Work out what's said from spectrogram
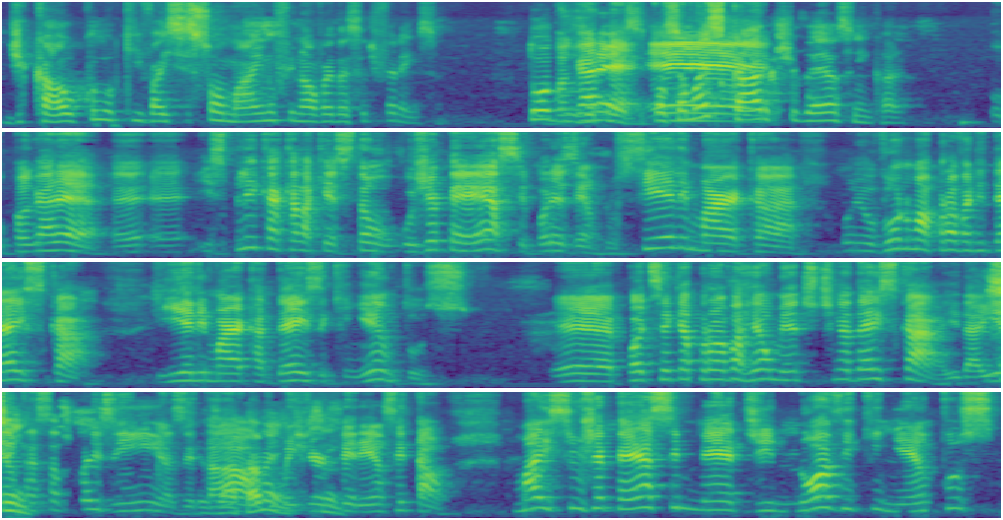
de cálculo que vai se somar e no final vai dar essa diferença. Todos Pangaré, os Pode ser o mais é- caro que tiver assim, cara. O Pangaré, é, é, explica aquela questão. O GPS, por exemplo, se ele marca. Eu vou numa prova de 10K e ele marca 10,500, é, pode ser que a prova realmente tinha 10K. E daí sim. entra essas coisinhas e Exatamente, tal, uma interferência sim. e tal. Mas se o GPS mede 9,500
